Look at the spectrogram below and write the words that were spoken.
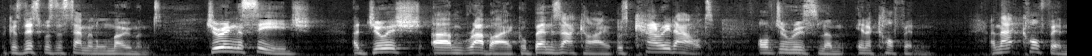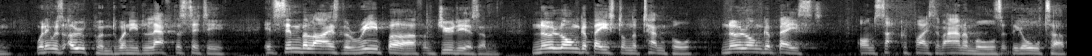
because this was the seminal moment. During the siege, a Jewish um, rabbi called Ben Zakkai was carried out of Jerusalem in a coffin. And that coffin when it was opened when he'd left the city, it symbolized the rebirth of Judaism, no longer based on the temple, no longer based on sacrifice of animals at the altar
